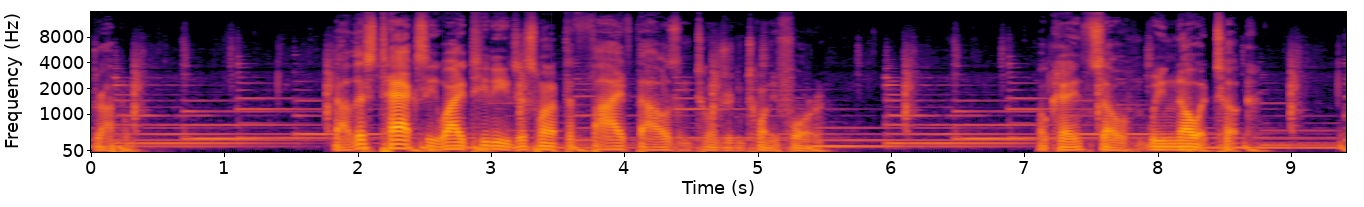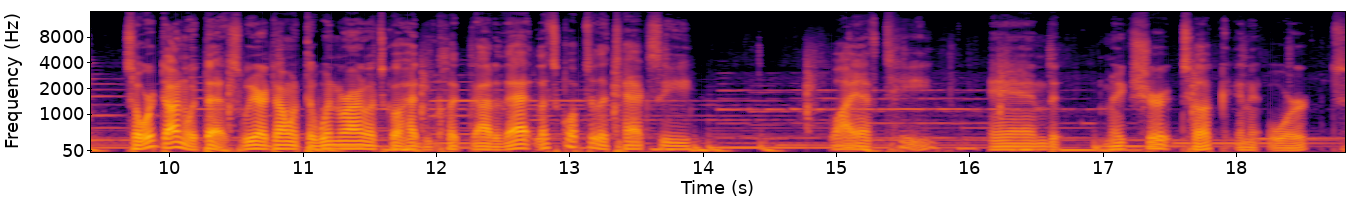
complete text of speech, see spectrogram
drop them. Now, this taxi YTD just went up to 5,224. Okay, so we know it took. So we're done with this. We are done with the WinRAR. Let's go ahead and click out of that. Let's go up to the taxi YFT and make sure it took and it worked.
